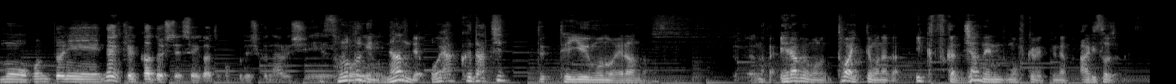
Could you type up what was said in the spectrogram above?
もう本当にね、結果として生活も苦しくなるし。その時になんでお役立ちってっていうものを選んだんですなんか選ぶものとは言ってもなんかいくつか邪念も含めてなんかありそうじゃないですか。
